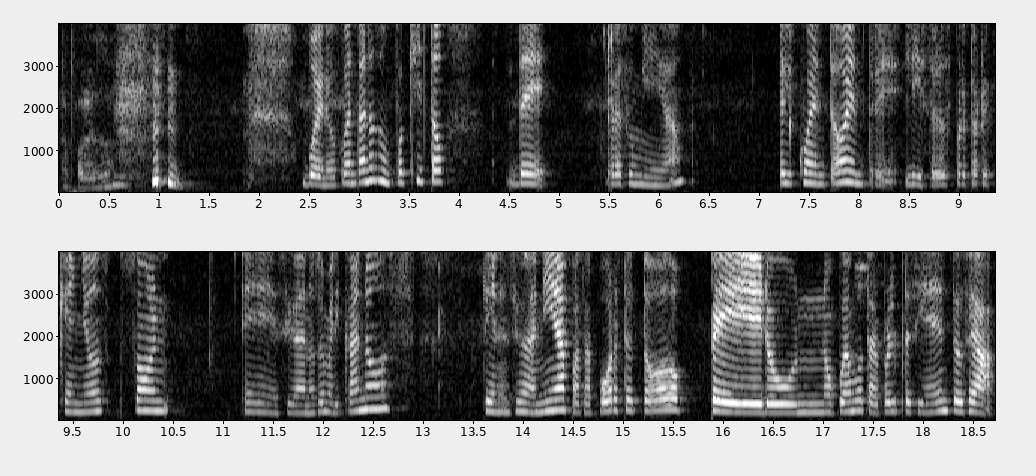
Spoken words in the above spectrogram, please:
Pues por eso. Bueno, cuéntanos un poquito de resumida el cuento entre, listo, los puertorriqueños son eh, ciudadanos americanos, tienen ciudadanía, pasaporte, todo, pero no pueden votar por el presidente, o sea,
